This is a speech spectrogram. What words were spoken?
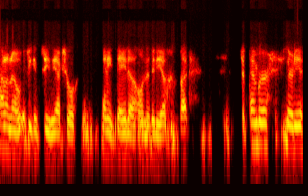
I don't know if you can see the actual any data on the video, but September 30th,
